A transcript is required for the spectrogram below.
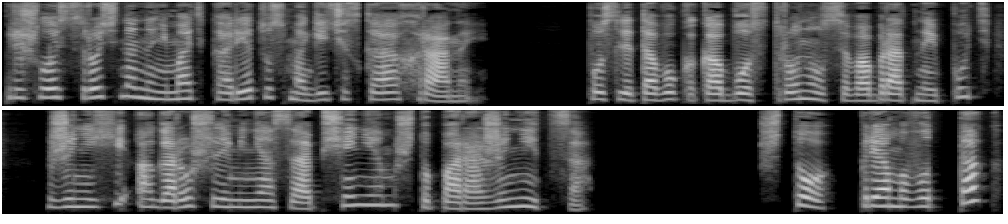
пришлось срочно нанимать карету с магической охраной. После того, как обоз тронулся в обратный путь, женихи огорошили меня сообщением, что пора жениться. «Что, прямо вот так?»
